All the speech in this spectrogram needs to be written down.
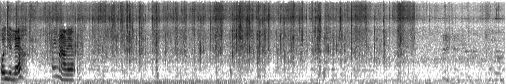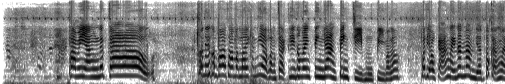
คนหยุดแล้ว ไม่มาแล้วทำยังนะเจ้า ตอนนี้คุณพ่อทำอะไรคะเนี่ยหลังจากที่น้องแมงปิ้งย่างปิ้งจีบหมูปีมาแล้วพอเดี๋ยวเอากลางไหนนั่นน้ำเดี๋ยวตกกลางไหน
